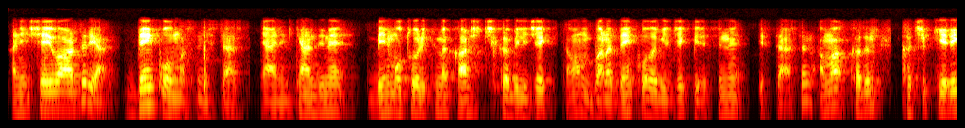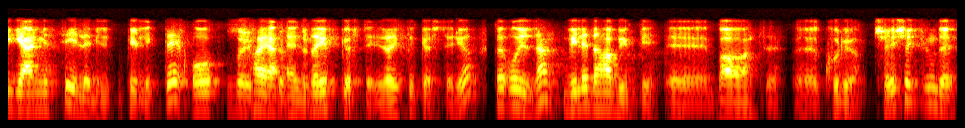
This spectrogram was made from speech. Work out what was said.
hani şey vardır ya denk olmasını istersin. Yani kendine benim otoriteme karşı çıkabilecek tamam mı? Bana denk olabilecek birisini istersin. Ama kadın kaçıp geri gelmesiyle bir- birlikte o Zayıflık haya- e, gösteriyor. zayıf gösteriyor, zayıflık gösteriyor ve o yüzden Will'e daha büyük bir e, bağlantı e, kuruyor Şey şeklinde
